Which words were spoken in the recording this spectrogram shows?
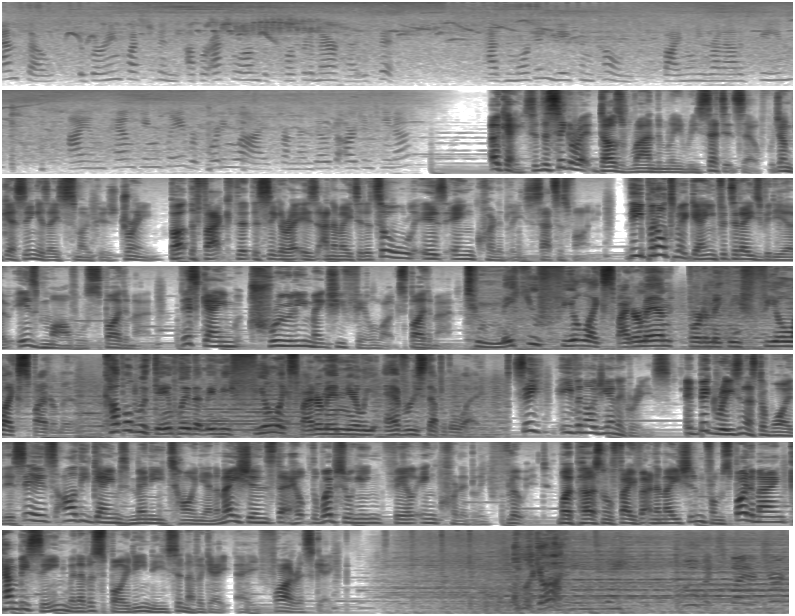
And so, the burning question in the upper echelons of corporate America is this. Has Morgan Yason Cohn finally run out of steam? I am Pam Kingsley reporting live from Mendoza, Argentina, Okay, so the cigarette does randomly reset itself, which I'm guessing is a smoker's dream. But the fact that the cigarette is animated at all is incredibly satisfying. The penultimate game for today's video is Marvel's Spider-Man. This game truly makes you feel like Spider-Man. To make you feel like Spider-Man, or to make me feel like Spider-Man. Coupled with gameplay that made me feel like Spider-Man nearly every step of the way. See, even IGN agrees. A big reason as to why this is are the game's many tiny animations that help the web swinging feel incredibly fluid. My personal favourite animation from Spider-Man can be seen whenever Spidey needs to navigate a fire escape. Oh my god! Move it, Spider Jerk!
